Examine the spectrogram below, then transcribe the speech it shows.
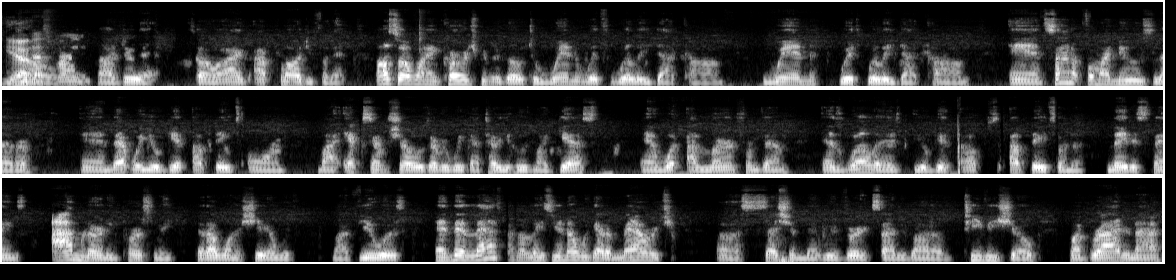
Yeah, so that's right. I do that. So I, I applaud you for that. Also, I want to encourage people to go to winwithwillie.com, winwithwillie.com, and sign up for my newsletter. And that way you'll get updates on my XM shows every week. I tell you who's my guest and what I learned from them, as well as you'll get ups, updates on the latest things I'm learning personally that I want to share with my viewers And then last but not least, you know, we got a marriage uh, session that we're very excited about, a TV show. My bride and I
